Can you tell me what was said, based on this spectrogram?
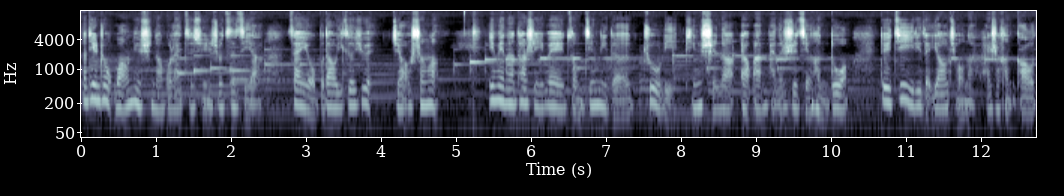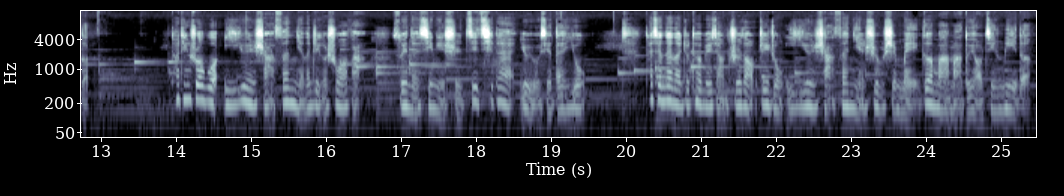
那听众王女士呢过来咨询，说自己啊再有不到一个月就要生了，因为呢她是一位总经理的助理，平时呢要安排的事情很多，对记忆力的要求呢还是很高的。她听说过一孕傻三年的这个说法，所以呢心里是既期待又有些担忧。她现在呢就特别想知道，这种一孕傻三年是不是每个妈妈都要经历的？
